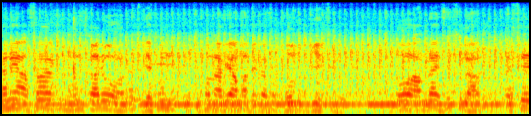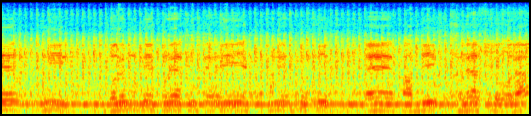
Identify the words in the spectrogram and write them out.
এখানে আসার মূল কারণ, দেখুন কিছুক্ষণ আগে আমাদের কাছে বল গিয়েছিল। তো আমরা এসেছিলাম, এসে উনি জলের মধ্যে পড়ে আছেন এই এখানে উপস্থিত পাবলিক ছেলেরা ছিল ওরা,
